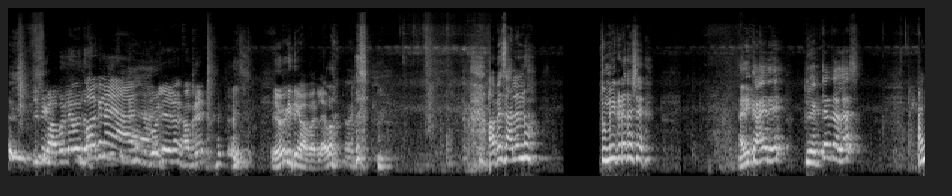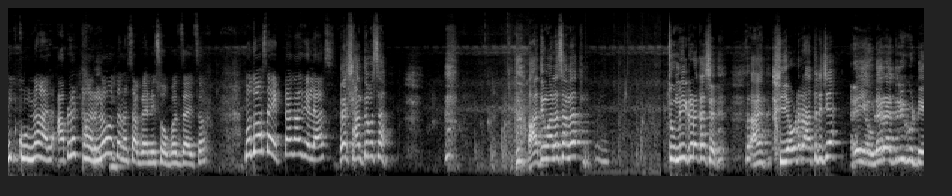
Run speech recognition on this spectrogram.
किती घाबरले तो? बघ ना यार. बोलले ना घाबरे? एवढं किती घाबरले बघ अबे चालेल ना. तुम्ही इकडे कसे? अरे काय रे? तू एकटाच आलास? आणि कुणाल? आपलं ठरलं होतं ना सगळ्यांनी सोबत जायचं. मग तू असा एकटा का गेलास? ए शांत बसा. आधी मला सांगा तुम्ही इकडे कसे? आ, एवढ्या रात्रीचे? अरे एवढ्या रात्री कुठे?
